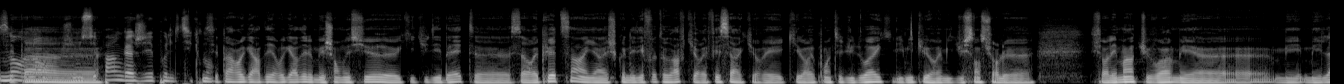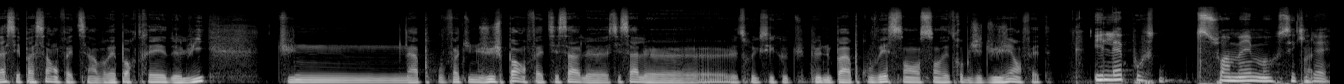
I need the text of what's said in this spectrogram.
Non, pas, non, je ne euh, suis pas engagée politiquement. C'est pas regarder, regarder le méchant monsieur euh, qui tue des bêtes. euh, ça aurait pu être ça. hein. Je connais des photographes qui auraient fait ça, qui auraient, qui l'auraient pointé du doigt et qui limite lui auraient mis du sang sur le, sur les mains, tu vois. Mais, euh, mais, mais là, c'est pas ça en fait. C'est un vrai portrait de lui. Tu enfin, tu ne juges pas en fait. C'est ça le, c'est ça le, le truc, c'est que tu peux ne pas approuver sans, sans être obligé de juger en fait. Il est pour soi-même ce qu'il Ouais. est.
